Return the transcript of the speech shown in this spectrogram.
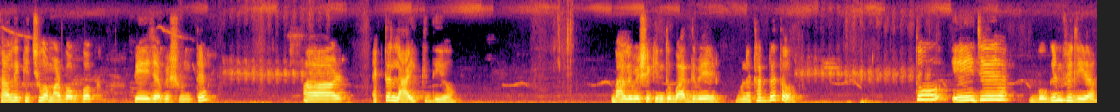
তাহলে কিছু আমার বকবক পেয়ে যাবে শুনতে। আর একটা লাইক দিও। ভালোবেসে কিন্তু বাঁধবে, মনে থাকবে তো? তো এই যে বোগেনভিলিয়া,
